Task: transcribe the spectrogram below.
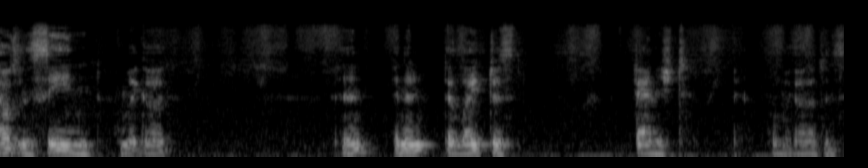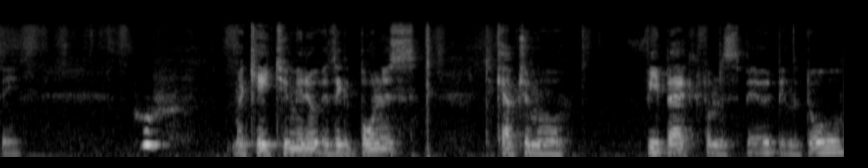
That was insane. Oh my god. And and then the light just vanished. Oh my god, that's insane. Whew. My K2 meter is like a bonus to capture more feedback from the spirit behind the door.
